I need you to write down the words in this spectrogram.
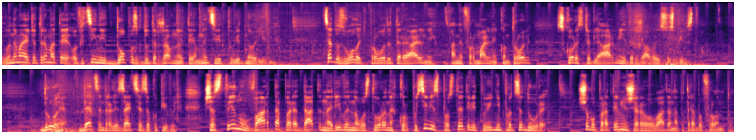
вони мають отримати офіційний допуск до державної таємниці відповідного рівня. Це дозволить проводити реальний, а не формальний контроль з користю для армії, держави і суспільства. Друге децентралізація закупівель. Частину варто передати на рівень новостворених корпусів і спростити відповідні процедури, щоб оперативніше реагувати на потреби фронту.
